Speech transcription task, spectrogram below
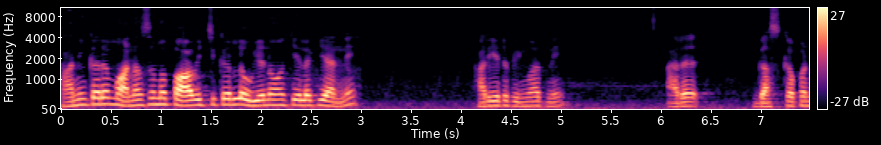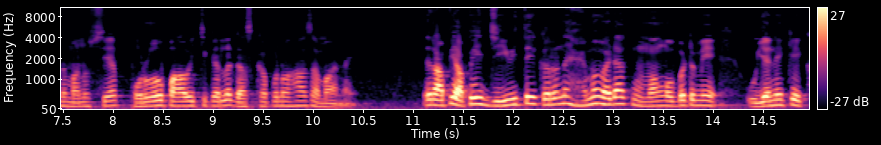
තනිකර මනසම පාවිච්චි කරලා උයනවා කියලා කියන්නේ හරියට පින්වත්නි අර ගස් කපන මිනිස්සයා පොරව පාවිච්චි කරලා ගස් කපනවා හා සමානයි. ඒතර අපි අපේ ජීවිතේ කරන හැම වැඩක්ම මම ඔබට මේ උයන එක එක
